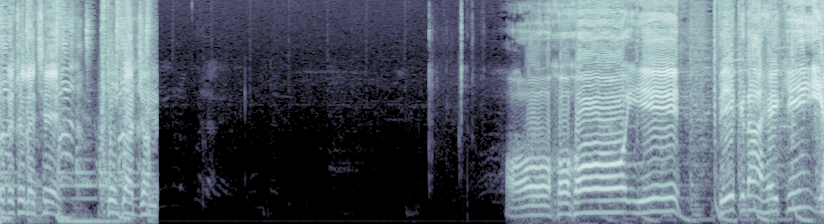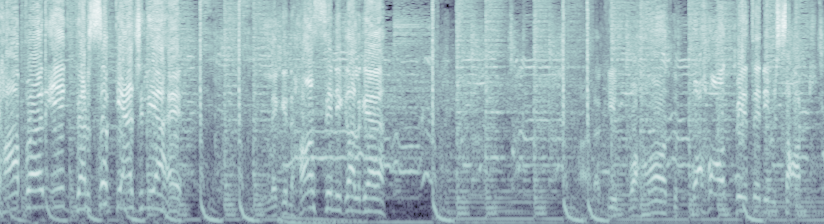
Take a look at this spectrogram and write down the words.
হতে চলেছে ডোবরার জন্য ओ हो हो ये देखना है कि यहां पर एक दर्शक कैच लिया है लेकिन हाथ से निकल गया हालांकि बहुत बहुत बेहतरीन शॉट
